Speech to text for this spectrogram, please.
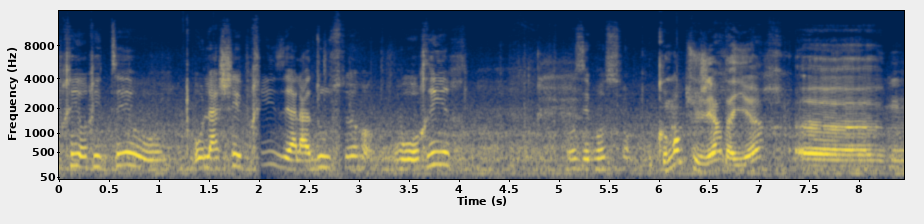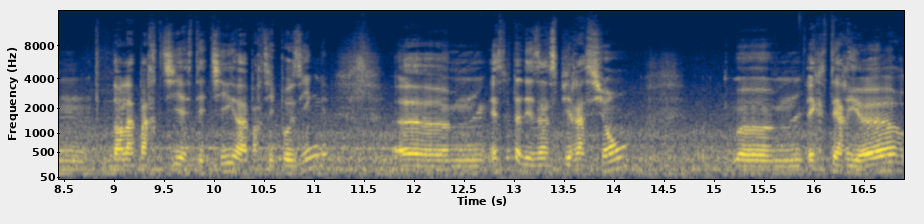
priorité au, au lâcher prise et à la douceur, au rire, aux émotions. Comment tu gères d'ailleurs euh, dans la partie esthétique, dans la partie posing euh, Est-ce que tu as des inspirations euh, extérieures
